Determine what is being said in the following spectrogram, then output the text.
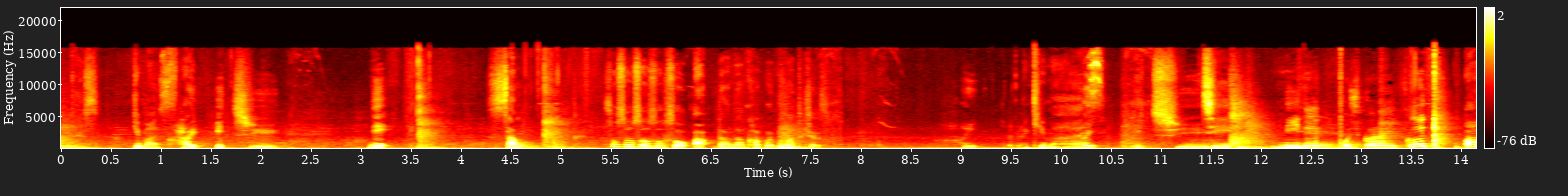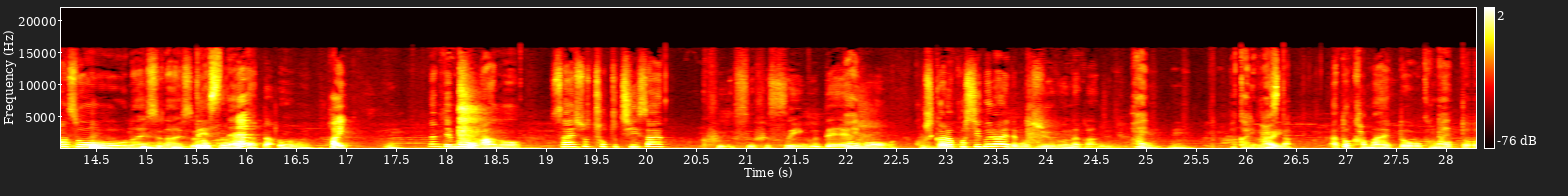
です。きます。はい1 2 3そうそうそうそうそう。あだんだんかっこよくなってきてるはい。いきます、はい1一二で腰からいく。あそうナイスナイス。ですね。うんうん。はい。なんでもうあの最初ちょっと小さいフススイングで、はい。もう腰から腰ぐらいでも十分な感じ。はい。うんわかりまはい。した、。あと構えと構えと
